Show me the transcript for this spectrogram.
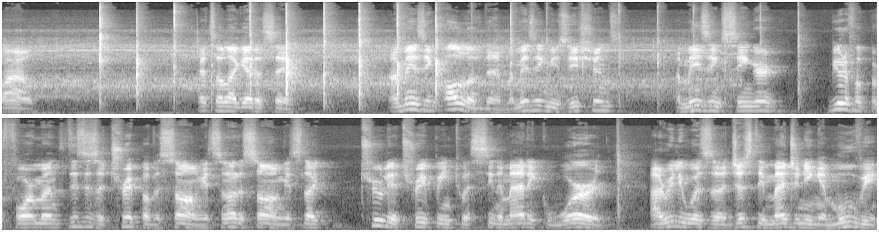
Wow. That's all I gotta say. Amazing, all of them. Amazing musicians, amazing singer, beautiful performance. This is a trip of a song. It's not a song, it's like truly a trip into a cinematic world. I really was uh, just imagining a movie.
